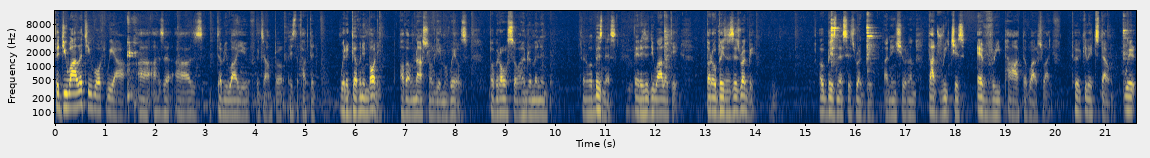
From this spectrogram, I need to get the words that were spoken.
the duality of what we are uh, as, a, as WRU, for example, is the fact that we're a governing body of our national game of Wales, but we're also a 100 million turnover business. There is a duality, but our business is rugby. Our business is rugby and insurance. that reaches every part of Welsh life, percolates down. We're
